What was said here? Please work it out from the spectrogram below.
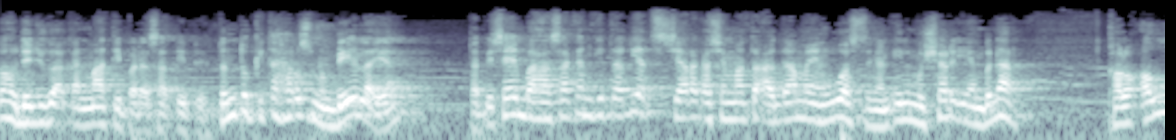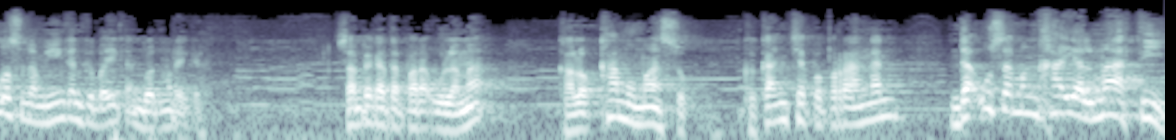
toh dia juga akan mati pada saat itu. Tentu kita harus membela ya. Tapi saya bahasakan kita lihat secara kacamata agama yang luas dengan ilmu syari yang benar. Kalau Allah sudah menginginkan kebaikan buat mereka. Sampai kata para ulama, kalau kamu masuk ke kancah peperangan, tidak usah mengkhayal mati,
